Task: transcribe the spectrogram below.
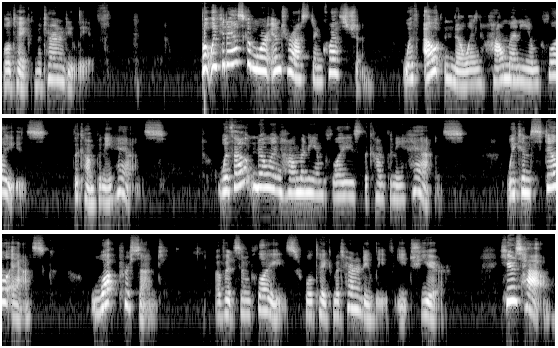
will take maternity leave. But we could ask a more interesting question without knowing how many employees the company has. Without knowing how many employees the company has, we can still ask what percent of its employees will take maternity leave each year. Here's how.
